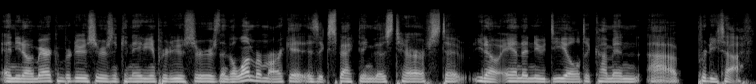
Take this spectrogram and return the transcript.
and you know American producers and Canadian producers and the lumber market is expecting those tariffs to you know and a new deal to come in uh, pretty tough.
